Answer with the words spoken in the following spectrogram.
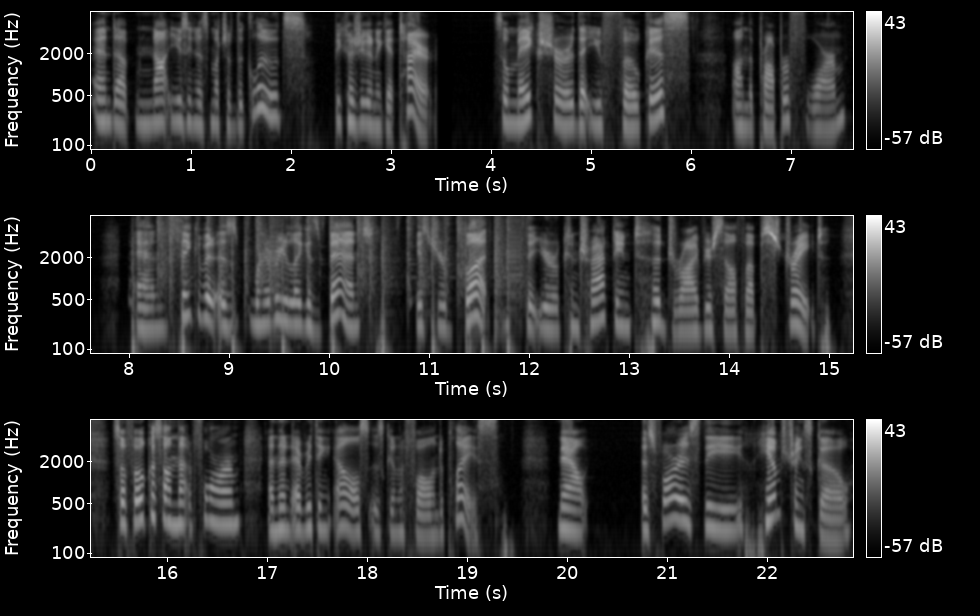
end up not using as much of the glutes because you're going to get tired. So make sure that you focus on the proper form And think of it as whenever your leg is bent, it's your butt that you're contracting to drive yourself up straight. So focus on that form, and then everything else is going to fall into place. Now, as far as the hamstrings go,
